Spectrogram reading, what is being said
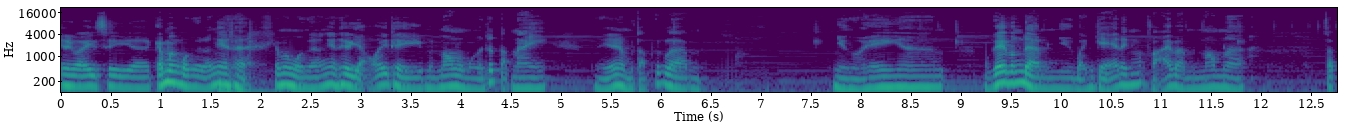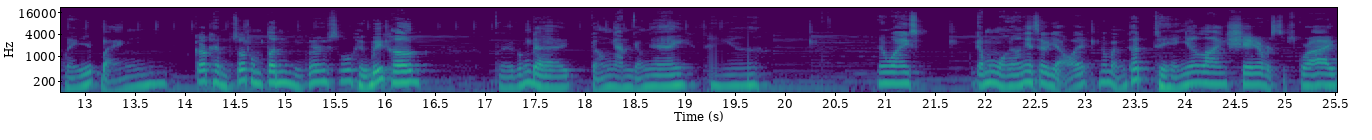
Anyway thì à, cảm ơn mọi người đã nghe thề, cảm ơn mọi người đã nghe theo dõi. Thì mình mong là mọi người thích tập này. Thì đây là một tập rất là nhiều người hay à, một cái vấn đề mà nhiều bạn trẻ đang mắc phải. Và mình mong là tập này giúp bạn có thêm một số thông tin một số hiểu biết hơn về vấn đề chọn ngành chọn nghề. Thì uh, anyways cảm ơn mọi người đã nghe theo dõi. Nếu bạn thích thì hãy nhớ like share và subscribe.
